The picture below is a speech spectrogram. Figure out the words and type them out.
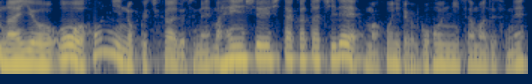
な内容を本人の口からですね、まあ、編集した形で、まあ、本人とかご本人様ですね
